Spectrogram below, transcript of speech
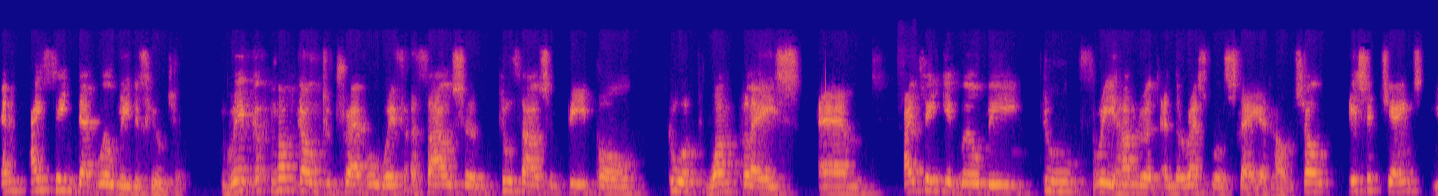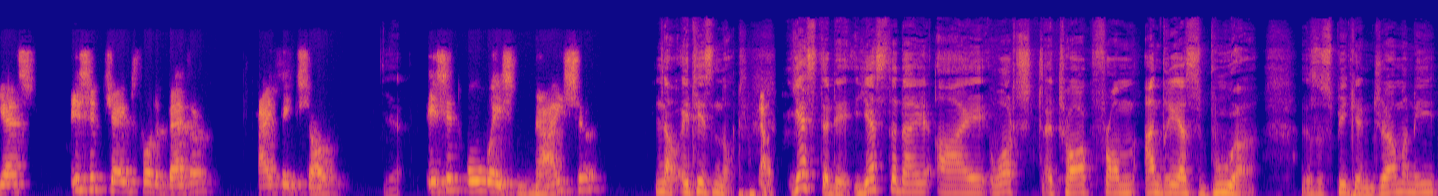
And I think that will be the future. We're go- not going to travel with a thousand, two thousand people to a, one place. And I think it will be two, three hundred, and the rest will stay at home. So is it changed? Yes. Is it changed for the better? I think so. Yeah. Is it always nicer? No, it is not. No. Yesterday, yesterday I watched a talk from Andreas Buhr. This is a speaker in Germany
